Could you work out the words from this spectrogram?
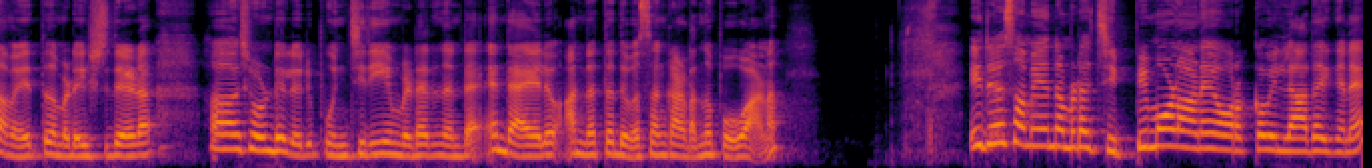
സമയത്ത് നമ്മുടെ ഇഷിതയുടെ ചുണ്ടിലൊരു പുഞ്ചിരിയും വിടരുന്നുണ്ട്. എന്തായാലും അന്നത്തെ ദിവസം കടന്നു പോവാണ്. ഇതേ സമയം നമ്മുടെ ചിപ്പിമോളാണെങ്കിൽ ഉറക്കമില്ലാതെ ഇങ്ങനെ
